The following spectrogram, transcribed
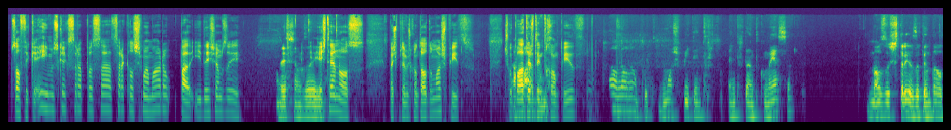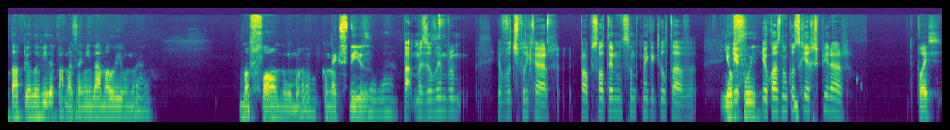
o pessoal fica, ei, mas o que é que será passado? Será que eles se mamaram? Pá, e deixamos aí. Deixamos aí. Este é nosso, mas podemos contar o do Mospito. Desculpa Ah, lá ter-te interrompido. Não, não, não, puto. O Mosh Pit, entre- entretanto, começa. Nós os três a tentar lutar pela vida, pá, mas a mim dá-me ali uma. Uma fome, uma. Como é que se diz? Uma... Pá, mas eu lembro-me, eu vou-te explicar, para o pessoal ter noção de como é que aquilo estava. E eu fui. Eu quase não conseguia respirar. Depois,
